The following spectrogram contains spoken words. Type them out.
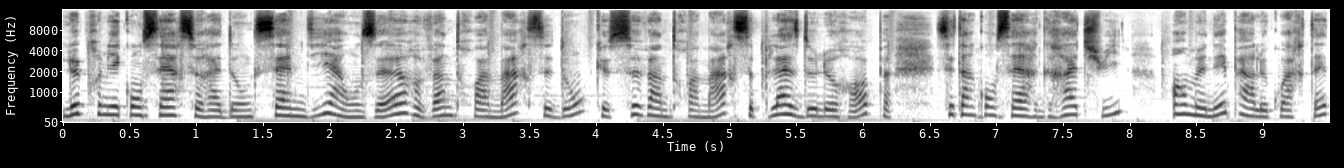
Le premier concert sera donc samedi à 11h, 23 mars, donc ce 23 mars, place de l'Europe. C'est un concert gratuit emmené par le quartet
